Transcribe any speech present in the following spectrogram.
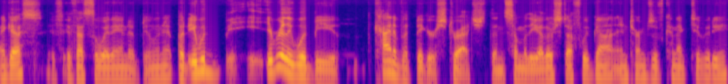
I guess, if, if that's the way they end up doing it. But it would, it really would be kind of a bigger stretch than some of the other stuff we've got in terms of connectivity.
